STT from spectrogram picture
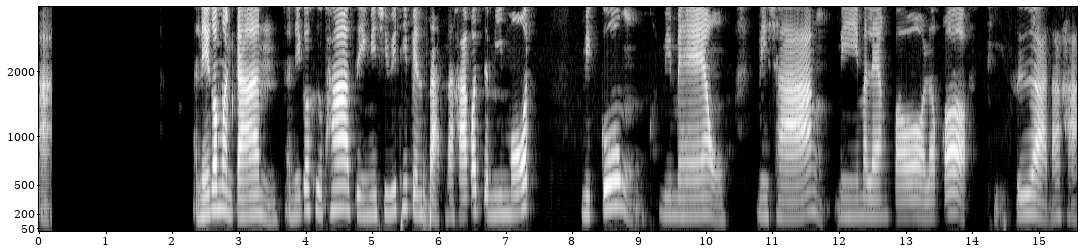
อะอันนี้ก็เหมือนกัน อันนี้ก็คือภาพสิ่งมีชีวิตที่เป็นสัตว์นะคะ ก็จะมีมด มีกุ้ง มีแมว มีช้าง มีแมลงปอ แล้วก็ผีเสื้อนะคะ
